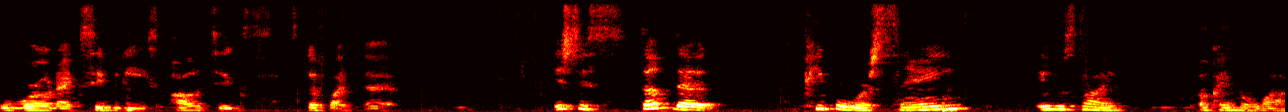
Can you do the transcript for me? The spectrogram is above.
world activities, politics, stuff like that. It's just stuff that people were saying. It was like, okay, but why?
